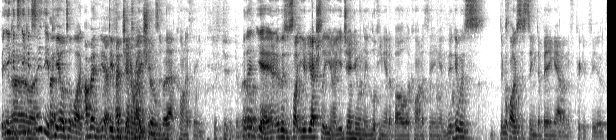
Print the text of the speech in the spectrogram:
but you, could know, you could like, see the that- appeal to like I mean, yeah, different generations of that kind of thing. Just didn't develop. But then, yeah, it was just like you, you actually, you know, you're genuinely looking at a bowler kind of thing, and it, it was the closest thing to being out on a cricket field.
